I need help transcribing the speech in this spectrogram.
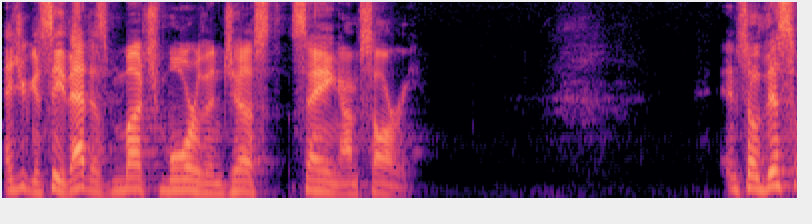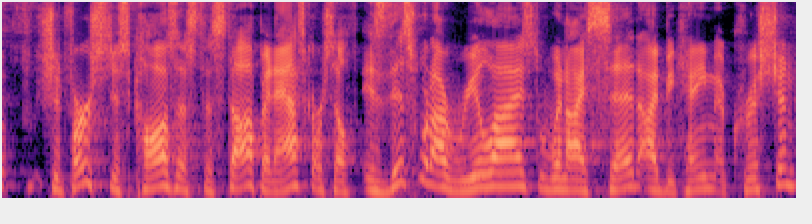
As you can see, that is much more than just saying, I'm sorry. And so this should first just cause us to stop and ask ourselves is this what I realized when I said I became a Christian?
